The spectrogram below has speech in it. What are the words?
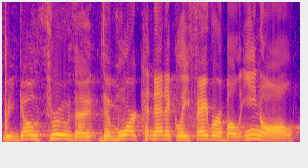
we go through the, the more kinetically favorable enol,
